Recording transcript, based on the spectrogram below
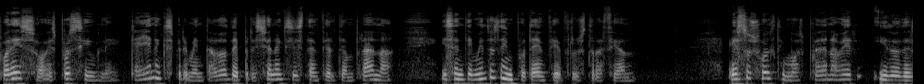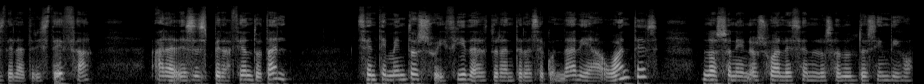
por eso es posible que hayan experimentado depresión existencial temprana y sentimientos de impotencia y frustración. Estos últimos pueden haber ido desde la tristeza a la desesperación total. Sentimientos suicidas durante la secundaria o antes no son inusuales en los adultos índigo.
